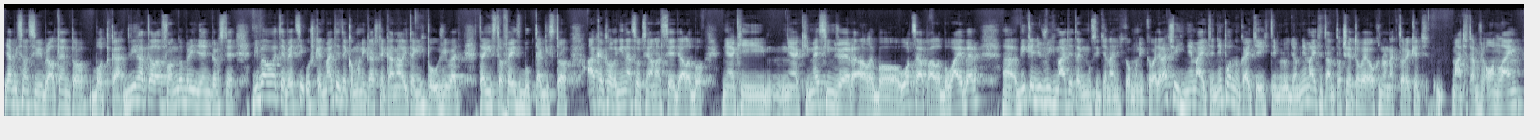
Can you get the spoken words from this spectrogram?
ja by som si vybral tento, bodka. Dvíha telefón, dobrý deň, proste vybavovate veci, už keď máte tie komunikačné kanály, tak ich používať, takisto Facebook, takisto akákoľvek iná sociálna sieť alebo nejaký, nejaký nejaký Messenger alebo WhatsApp alebo Viber. Vy keď už ich máte, tak musíte na nich komunikovať. Radšej ich nemajte, neponúkajte ich tým ľuďom, nemajte tam to četové okno, na ktoré keď máte tam, že online,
